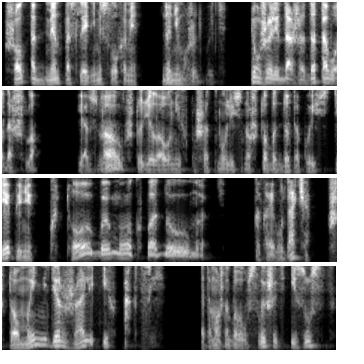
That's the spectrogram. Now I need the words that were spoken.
Шел обмен последними слухами. Да не может быть. Неужели даже до того дошло? Я знал, что дела у них пошатнулись, но чтобы до такой степени, кто бы мог подумать? Какая удача, что мы не держали их акций. Это можно было услышать из уст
